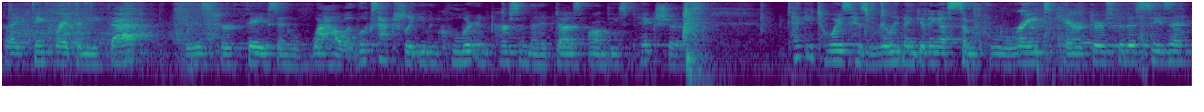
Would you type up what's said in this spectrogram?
but I think right beneath that is her face. And wow, it looks actually even cooler in person than it does on these pictures. Tekky Toys has really been giving us some great characters for this season.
